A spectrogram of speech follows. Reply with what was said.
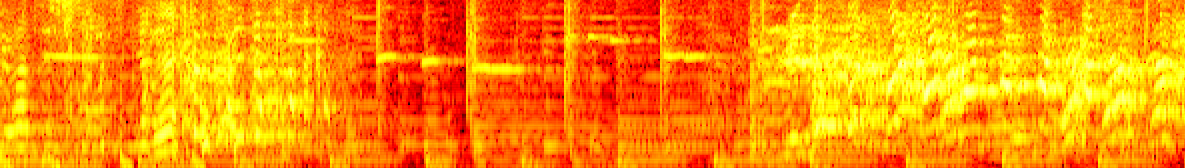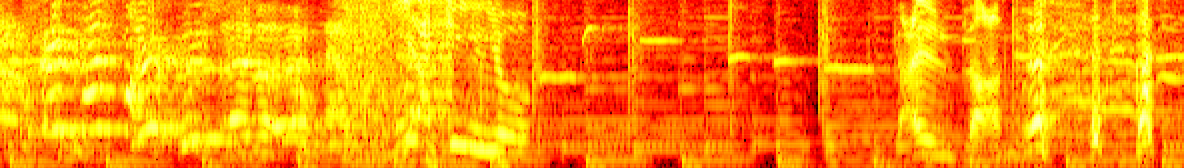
Hört sich gut. Ist das praktisch, Alter. Flaquinho! Geilen Blasen.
